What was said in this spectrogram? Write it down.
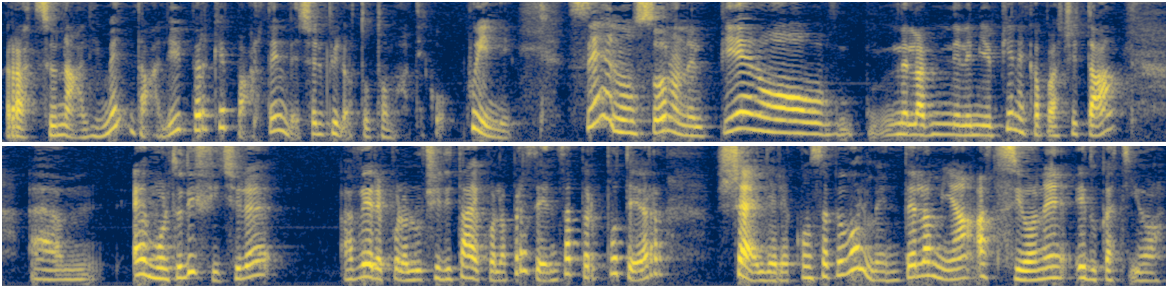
razionali, mentali, perché parte invece il pilota automatico. Quindi, se non sono nel pieno, nella, nelle mie piene capacità, ehm, è molto difficile avere quella lucidità e quella presenza per poter scegliere consapevolmente la mia azione educativa.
